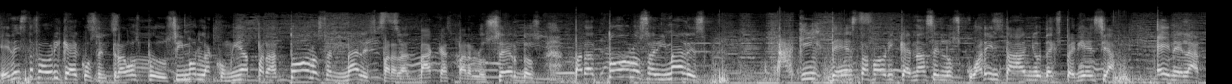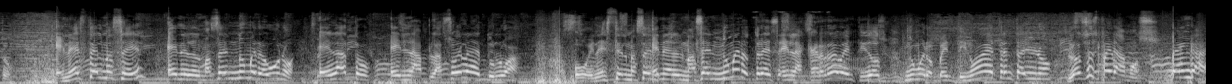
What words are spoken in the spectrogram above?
En esta fábrica de concentrados producimos la comida para todos los animales, para las vacas, para los cerdos, para todos los animales. Aquí de esta fábrica nacen los 40 años de experiencia en el Ato. En este almacén, en el almacén número 1, el Ato, en la plazuela de Tuluá o en este almacén, en el almacén número 3, en la carrera 22, número 2931, los esperamos. Venga,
